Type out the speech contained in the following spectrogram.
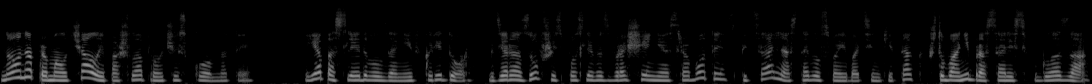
но она промолчала и пошла прочь из комнаты. Я последовал за ней в коридор, где, разувшись после возвращения с работы, специально оставил свои ботинки так, чтобы они бросались в глаза.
